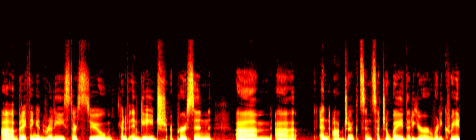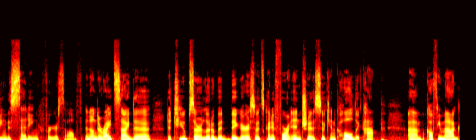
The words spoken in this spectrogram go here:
Uh, but I think it really starts to kind of engage a person um, uh, and objects in such a way that you're really creating the setting for yourself. And on the right side, the, the tubes are a little bit bigger, so it's kind of four inches, so you can hold a cup, um, coffee mug,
